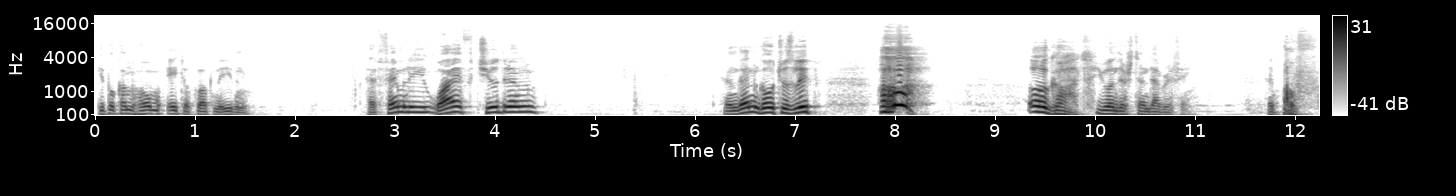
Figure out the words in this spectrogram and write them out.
People come home 8 o'clock in the evening, have family, wife, children, and then go to sleep. Oh, oh God, you understand everything. And poof.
